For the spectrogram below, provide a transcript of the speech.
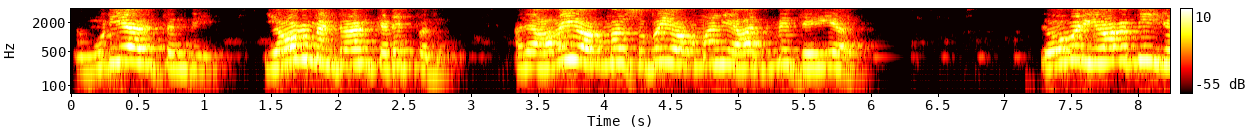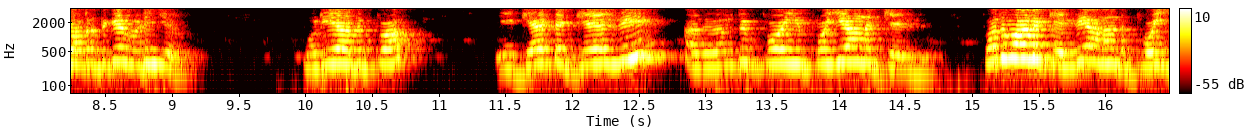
முடியாது தம்பி. யோகம் என்றால் கிடைப்பது. அது அவயோகமா சுபயோகமானு யாருக்குமே தெரியாது. ஒவ்வொரு யோகத்தையும் சொல்கிறதுக்கே விடிஞ்சிடும் முடியாதுப்பா. நீ கேட்ட கேள்வி அது வந்து பொய் பொய்யான கேள்வி. பொதுவான கேள்வி ஆனால் அது பொய்.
